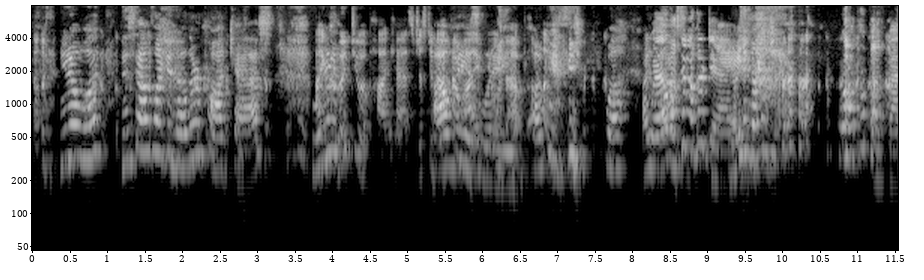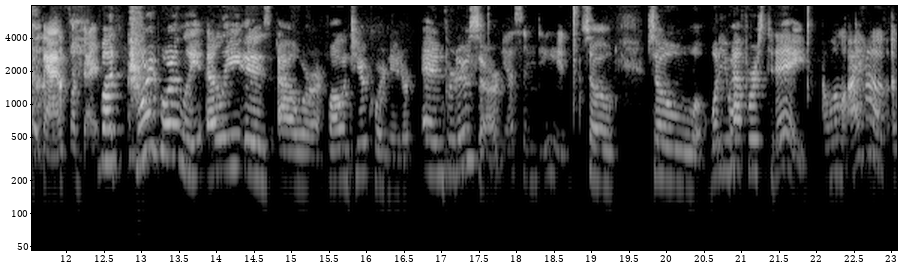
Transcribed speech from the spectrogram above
pugs. You know what? This sounds like another podcast. We're I gonna could do a podcast just about obviously. how I feel about pugs. Okay. Well, I, Well, I- that's another day. that's another. We'll have a pug podcast someday. But more importantly, Ellie is our volunteer coordinator and producer. yes, indeed. So, so what do you have for us today? Well, I have a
